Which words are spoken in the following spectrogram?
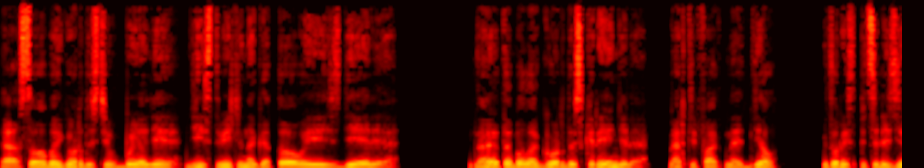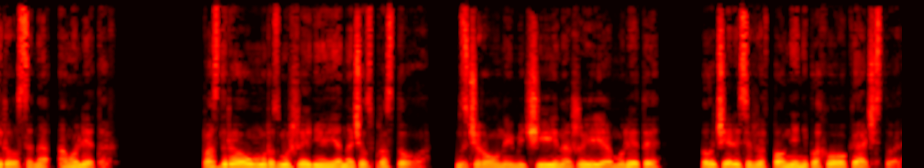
Особой гордостью были действительно готовые изделия. Но это была гордость Кренделя, артефактный отдел, который специализировался на амулетах. По здравому размышлению я начал с простого. Зачарованные мечи, ножи и амулеты получались уже вполне неплохого качества.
